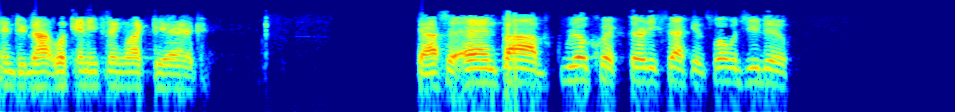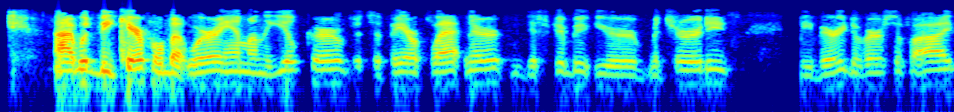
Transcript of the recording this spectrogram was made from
and do not look anything like the Agg. Gotcha. And Bob, real quick, 30 seconds, what would you do? I would be careful about where I am on the yield curve. It's a bear flattener. Distribute your maturities. Be very diversified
